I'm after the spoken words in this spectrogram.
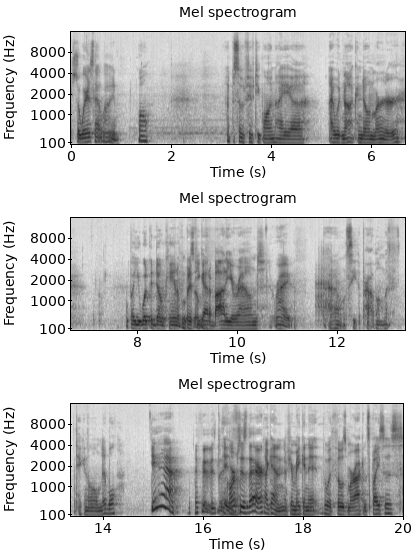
So where's that line? Well, episode 51, I, uh, I would not condone murder, But you would condone cannibalism. but if you got a body around, right. I don't see the problem with taking a little nibble. Yeah, if, it, if the It- corpse is there, Again, if you're making it with those Moroccan spices,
